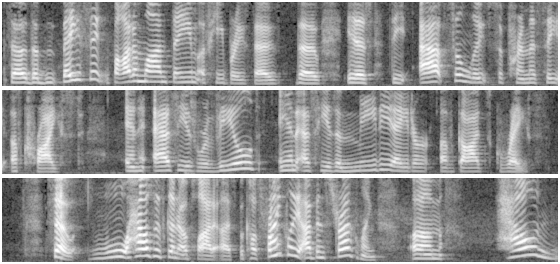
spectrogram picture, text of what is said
So, the basic bottom line theme of Hebrews, though, though, is the absolute supremacy of Christ and as he is revealed and as he is a mediator of God's grace. So, how's this going to apply to us? Because frankly, I've been struggling. Um, how,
